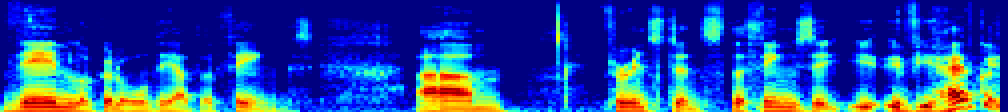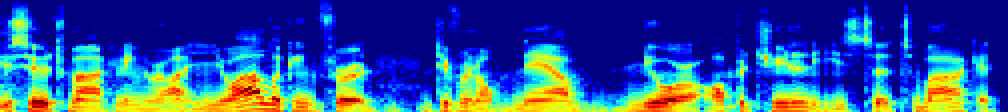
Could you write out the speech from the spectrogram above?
then look at all the other things. Um, for instance, the things that you, if you have got your search marketing right and you are looking for different now newer opportunities to, to market,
